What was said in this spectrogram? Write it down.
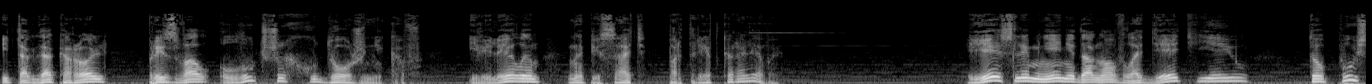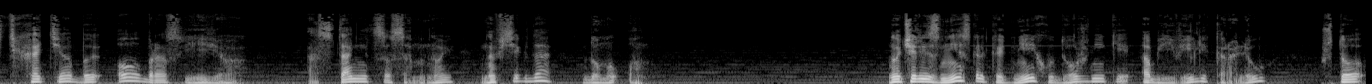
И тогда король призвал лучших художников и велел им написать портрет королевы. Если мне не дано владеть ею, то пусть хотя бы образ ее останется со мной навсегда, — думал он. Но через несколько дней художники объявили королю, что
